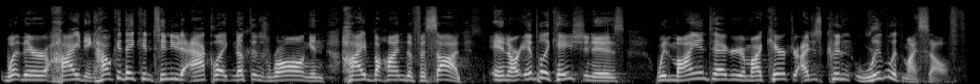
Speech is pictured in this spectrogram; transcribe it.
what they're hiding? How could they continue to act like nothing's wrong and hide behind the facade? And our implication is with my integrity or my character, I just couldn't live with myself.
